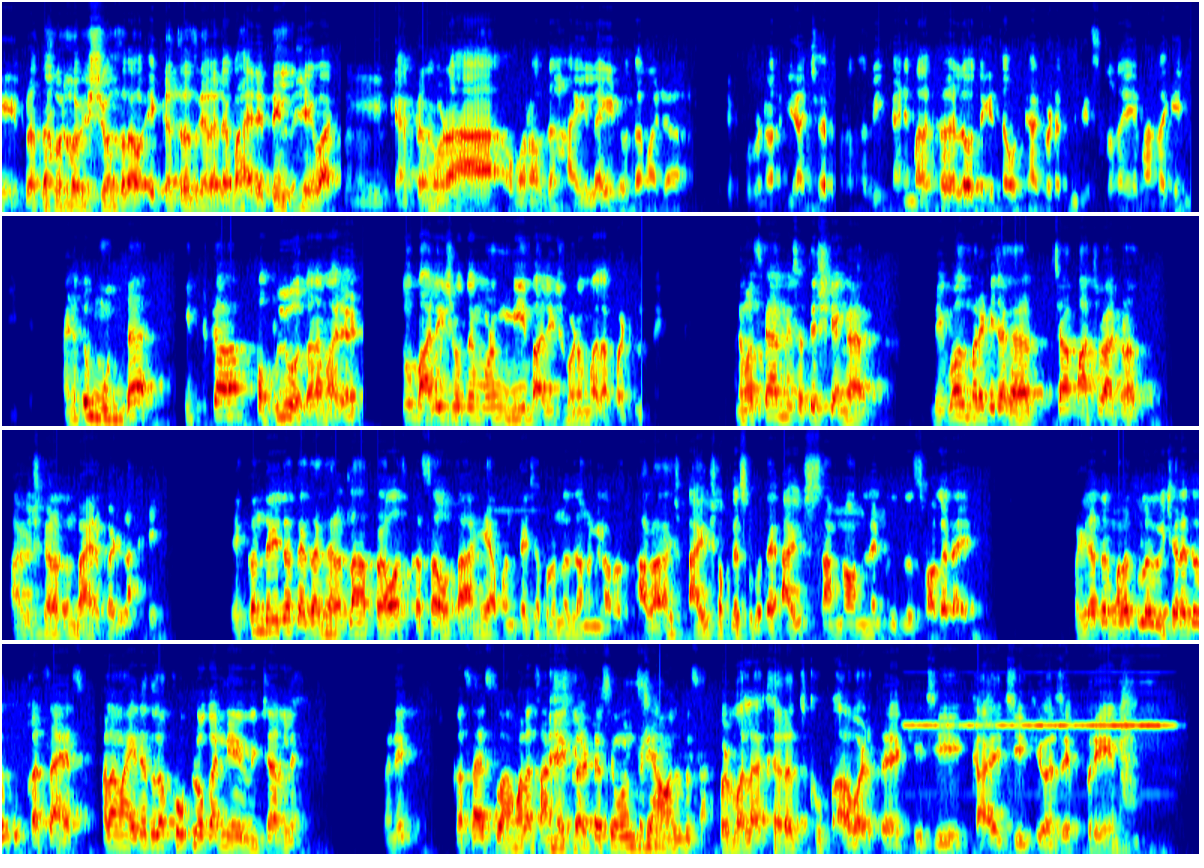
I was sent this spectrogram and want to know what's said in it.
प्रतापराव विश्वासराव एकत्रच घराच्या बाहेर येतील हे वाटतं. की कॅप्टन होणं हा वन ऑफ द हायलाईट होता माझ्या पूर्ण या चर्चेचा वीक आणि मला कळलं होतं की चौथ्या आठवड्यात मी दिसलो नाहीये माझा गेम आणि तो मुद्दा इतका पपलू होता ना माझ्यासाठी तो बालिश होतोय म्हणून मी बालिश होणं मला पटलं नाही. नमस्कार मी सतीश केंगार. बिग बॉस मराठीच्या घराच्या पाचव्या आठवड्यात आयुष घरातून बाहेर पडला आहे. एकंदरीत त्याचा घरातला हा प्रवास कसा होता हे आपण त्याच्याकडून जाणून घेणार आहोत. आयुष- आपल्यासोबत आहे. आयुष सामना ऑनलाईन स्वागत आहे. पहिला तर मला तुला विचारायचं तू कसा आहेस? मला माहिती आहे तुला खूप लोकांनी हे विचारलंय. पण एक कसा आहेस तू? आम्हाला सांग कर्टसी म्हणून तरी आम्हाला तू सांग. पण मला खरंच खूप आवडतंय की जी काळजी किंवा जे प्रेम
